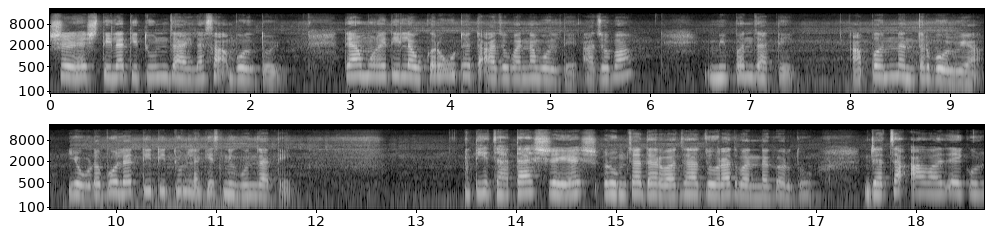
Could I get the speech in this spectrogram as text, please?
श्रेयस तिला तिथून जायला सा बोलतोय. त्यामुळे ती लवकर उठत आजोबांना बोलते आजोबा मी पण जाते. आपण नंतर बोलूया. एवढं बोलत ती तिथून लगेच निघून जाते. ती जाता श्रेयस रूमचा दरवाजा जोरात बंद करतो. ज्याचा आवाज ऐकून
